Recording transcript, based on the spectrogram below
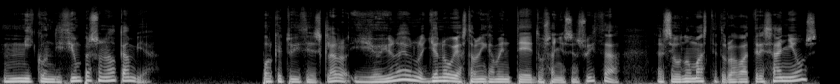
mi condición personal cambia. Porque tú dices, claro, yo, yo, no, yo no voy a estar únicamente dos años en Suiza. El segundo máster duraba tres años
